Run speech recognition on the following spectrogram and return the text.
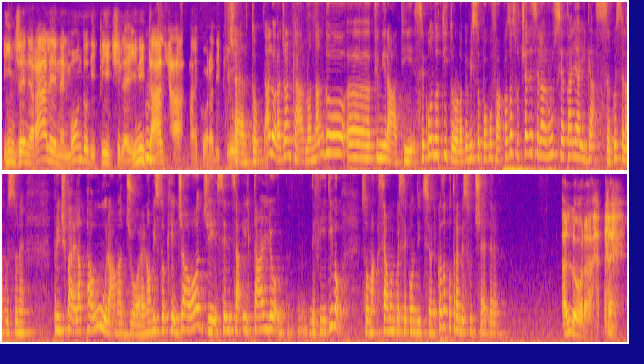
in generale nel mondo difficile, in mm. Italia mm. ancora di più. Certo. Allora Giancarlo, andando uh, più mirati, secondo titolo, l'abbiamo visto poco fa, cosa succede se la Russia taglia il gas? Questa è la questione principale, la paura maggiore, no? visto che già oggi senza il taglio definitivo, insomma, siamo in queste condizioni. Cosa potrebbe succedere? Allora,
